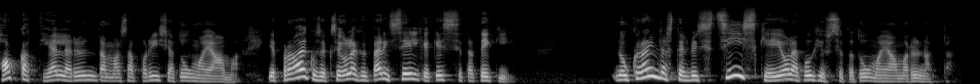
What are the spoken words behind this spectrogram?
hakati jälle ründama Zaporižžja tuumajaama ja praeguseks ei ole küll päris selge, kes seda tegi. no ukrainlastel vist siiski ei ole põhjust seda tuumajaama rünnata Äh,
